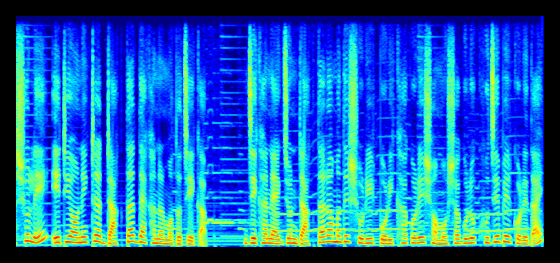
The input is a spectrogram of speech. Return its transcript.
আসলে এটি অনেকটা ডাক্তার দেখানোর মতো চেক যেখানে একজন ডাক্তার আমাদের শরীর পরীক্ষা করে সমস্যাগুলো খুঁজে বের করে দেয়,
